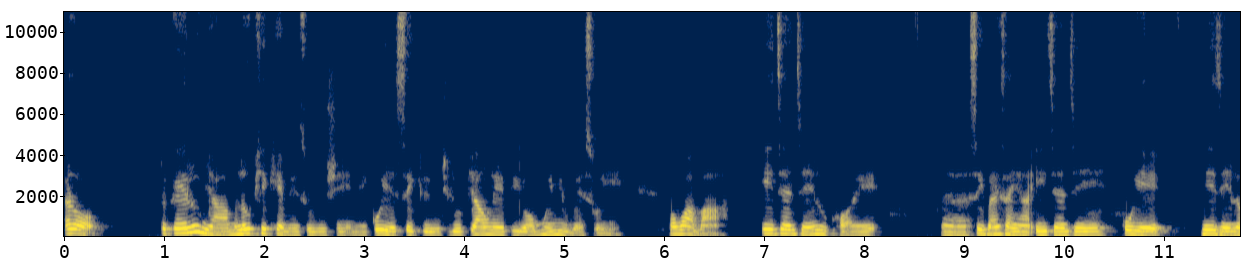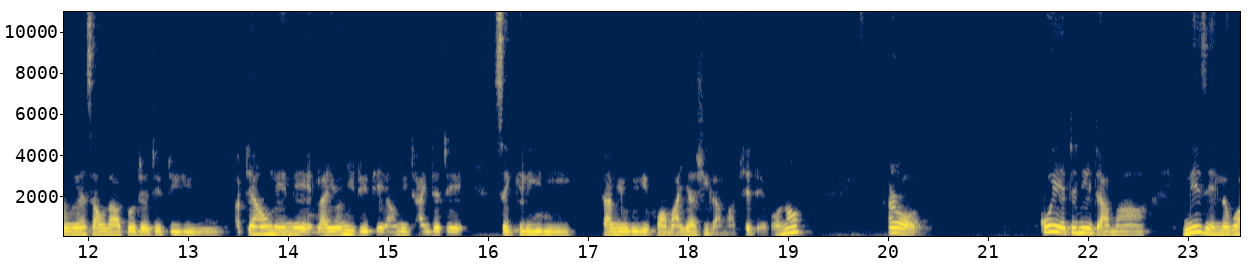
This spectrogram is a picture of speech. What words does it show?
အဲ့တော့တကယ်လို့များမလုပ်ဖြစ်ခဲ့မယ်ဆိုလို့ရှိရင်ကိုယ့်ရဲ့စိတ်ကလေးကိုဒီလိုပြောင်းလဲပြီးတော့မွေးမြူမယ်ဆိုရင်ဘဝမှာအေဂျင့်ချင်းလို့ခေါ်တဲ့အဲစိတ်ပိုင်းဆိုင်ရာအေဂျင့်ချင်းကိုယ့်ရဲ့နေ့စဉ်လုပ်ငန်းဆောင်တာ productivity တွေကိုအပြောင်းလဲနဲ့လိုက်ရောညီတွေဖြစ်အောင်နေထိုင်တတ်တဲ့စိတ်ကလေးတွေဒါမျိုးလေးတွေဘဝမှာရရှိလာမှာဖြစ်တယ်ပေါ့နော်အဲ့တော့ကိုယ့်ရဲ့တနေ့တာမှာနေ့စဉ်လုပ်ရ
